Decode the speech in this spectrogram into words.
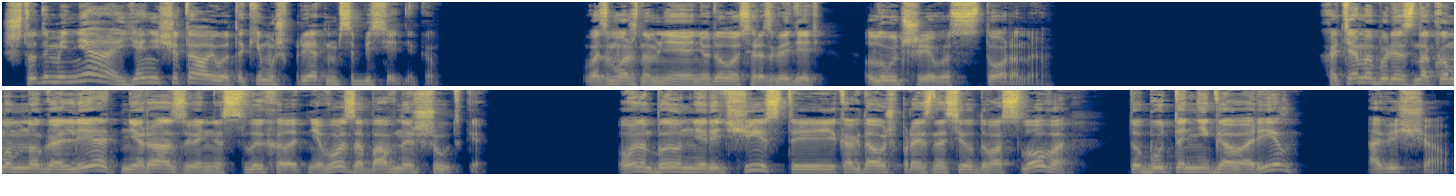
Что до меня, я не считал его таким уж приятным собеседником. Возможно, мне не удалось разглядеть лучшие его стороны. Хотя мы были знакомы много лет, ни разу я не слыхал от него забавной шутки. Он был неречист, и когда уж произносил два слова, то будто не говорил, а вещал.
